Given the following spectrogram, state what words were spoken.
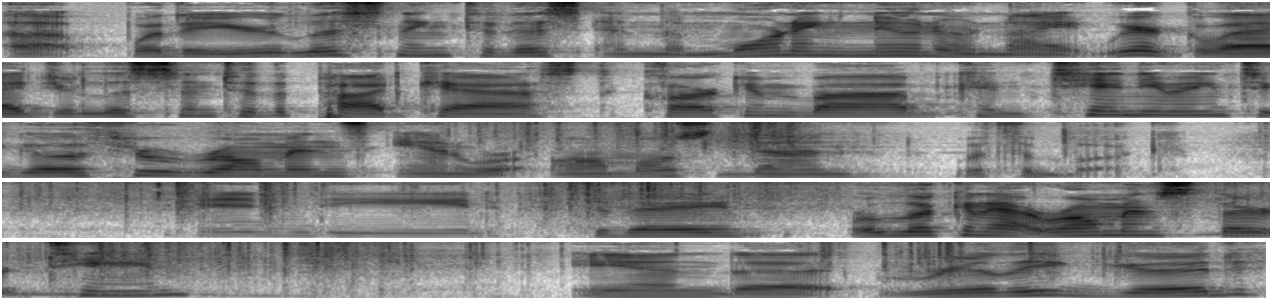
up? Whether you're listening to this in the morning, noon, or night, we're glad you're listening to the podcast. Clark and Bob continuing to go through Romans, and we're almost done with the book. Indeed. Today, we're looking at Romans 13 and uh, really good,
